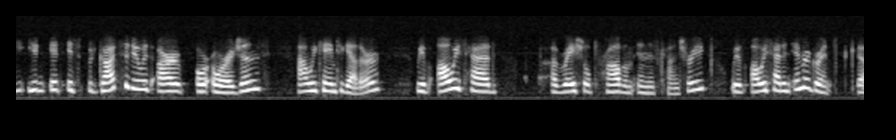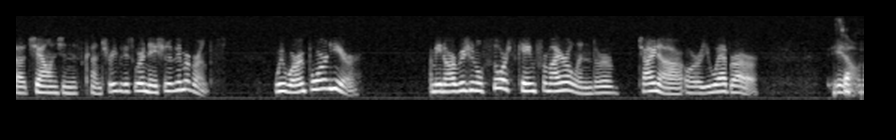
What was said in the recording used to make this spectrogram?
y- you, it, it's got to do with our or origins, how we came together. We've always had a racial problem in this country. We've always had an immigrant uh, challenge in this country because we're a nation of immigrants. We weren't born here. I mean, our original source came from Ireland or China or whoever. You So- know,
